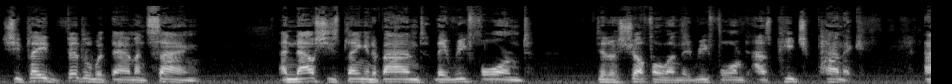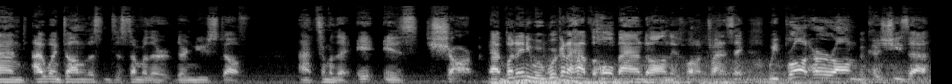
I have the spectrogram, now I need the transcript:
She played fiddle with them and sang. And now she's playing in a band. They reformed did a shuffle and they reformed as Peach Panic. And I went on and listened to some of their, their new stuff and some of the, it is sharp. Uh, but anyway, we're going to have the whole band on is what I'm trying to say. We brought her on because she's a,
